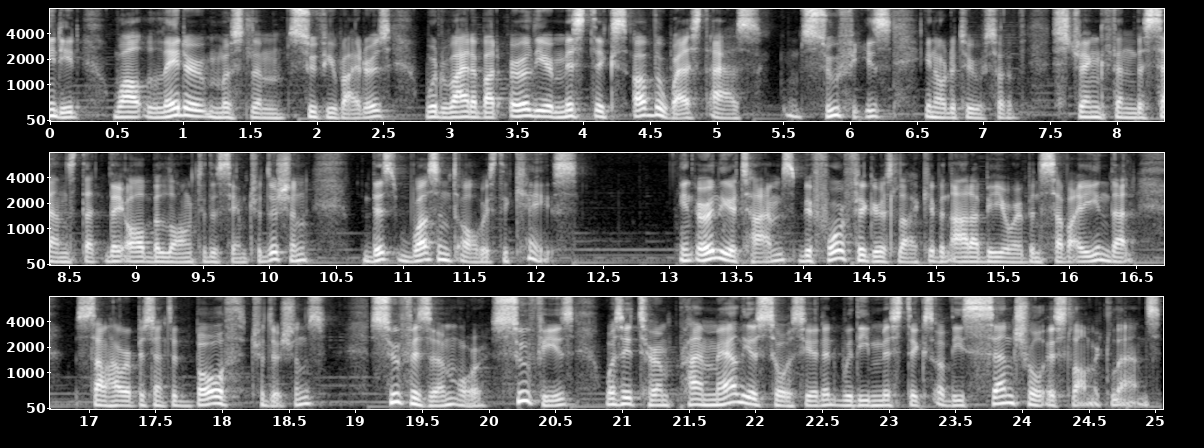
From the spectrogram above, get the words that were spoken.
Indeed, while later Muslim Sufi writers would write about earlier mystics of the West as Sufis in order to sort of strengthen the sense that they all belong to the same tradition, this wasn't always the case. In earlier times, before figures like Ibn Arabi or Ibn Saba'in that somehow represented both traditions, Sufism, or Sufis, was a term primarily associated with the mystics of the central Islamic lands,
